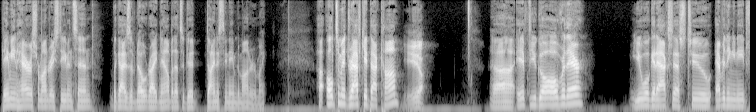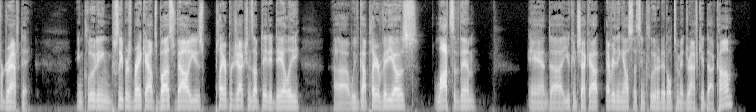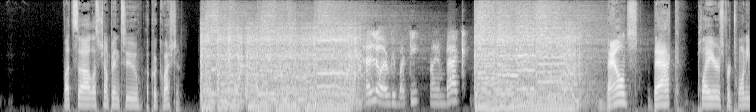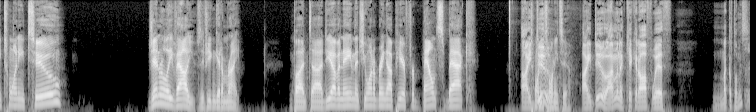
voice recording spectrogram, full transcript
Damien Harris Rhamondre Stevenson, the guys of note right now. But that's a good dynasty name to monitor, Mike. Uh, UltimateDraftKit.com. Yeah. Uh, if you go over there, you will get access to everything you need for draft day, including sleepers, breakouts, bus values, player projections updated daily. Uh, we've got player videos, lots of them, and uh, you can check out everything else that's included at ultimatedraftkit.com. Let's uh, let's jump into a quick question. Hello, everybody. I am back. bounce back players for 2022 generally values if you can get them right but uh, do you have a name that you want to bring up here for bounce back I do. 2022 I do. I'm going to kick it off with Michael Thomas.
